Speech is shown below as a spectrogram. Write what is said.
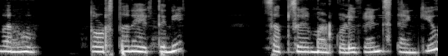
ನಾನು ತೋರಿಸ್ತಾನೆ ಇರ್ತೀನಿ. ಸಬ್ಸ್ಕ್ರೈಬ್ ಮಾಡ್ಕೊಳ್ಳಿ ಫ್ರೆಂಡ್ಸ್ ಥ್ಯಾಂಕ್ ಯು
